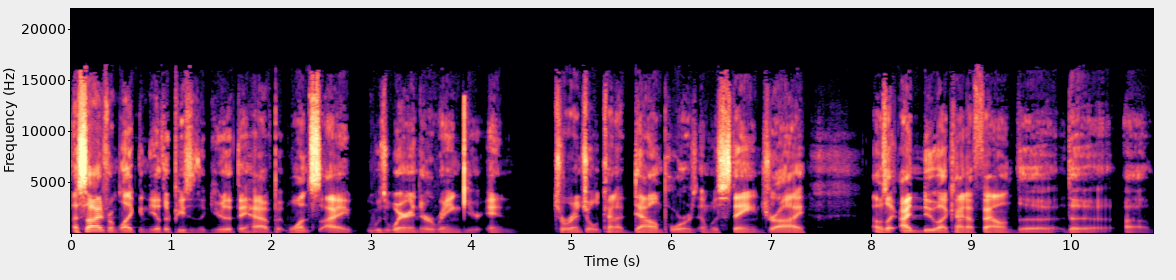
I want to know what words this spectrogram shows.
aside from liking the other pieces of gear that they have, but once I was wearing their rain gear in torrential kind of downpours and was staying dry, I was like, I knew I kind of found the the um,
